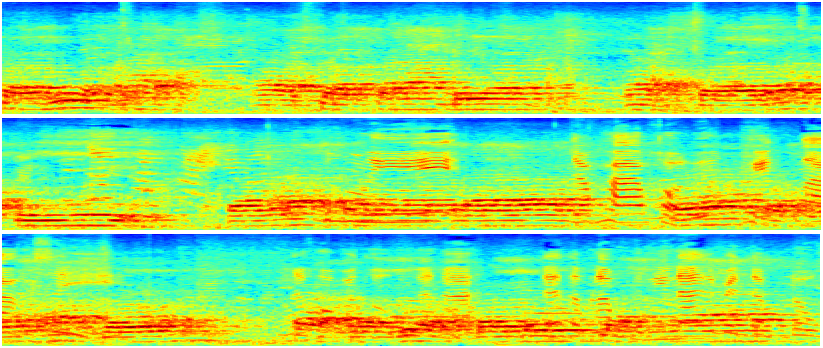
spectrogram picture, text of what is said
จะเรื่องว่าอาจจะกลางเดือนแต่ละปีแต่ละพรุ่งนี้เจ้าภาพขอเลือกเพชรต่างสีนครปฐมนะคะแต่สำหรับพรุ่งนี้น่าจะเป็นดำดง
